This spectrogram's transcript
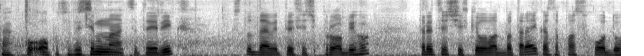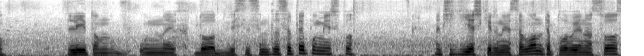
Так, по опису 18 рік, 109 тисяч пробігу, 36 кВт батарейка, запас ходу літом у них до 270 по місту. Значить, є шкіряний салон, тепловий насос.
